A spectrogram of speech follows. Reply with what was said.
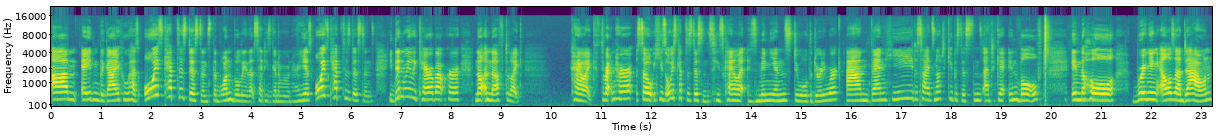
um, Aiden, the guy who has always kept his distance, the one bully that said he's gonna ruin her, he has always kept his distance. He didn't really care about her, not enough to like kind of like threaten her. So he's always kept his distance. He's kind of let his minions do all the dirty work. And then he decides not to keep his distance and to get involved in the whole bringing Elsa down.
